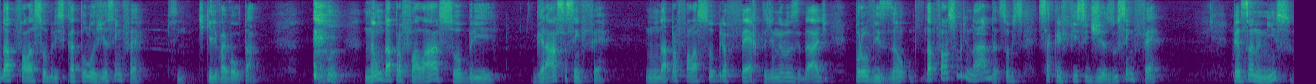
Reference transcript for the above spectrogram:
dá para falar sobre escatologia sem fé. Sim. De que ele vai voltar. Não dá para falar sobre graça sem fé. Não dá para falar sobre oferta, generosidade, provisão. Não dá para falar sobre nada, sobre sacrifício de Jesus sem fé. Pensando nisso,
